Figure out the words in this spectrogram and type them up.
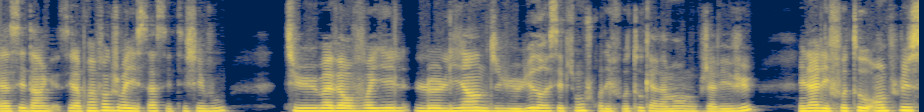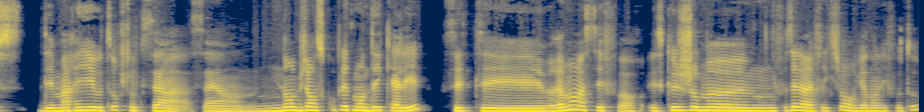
assez dingue. C'est la première fois que je voyais ça, c'était chez vous. Tu m'avais envoyé le lien du lieu de réception, je crois des photos carrément, donc j'avais vu. Et là, les photos en plus des mariés autour. Je trouve que c'est un, une ambiance complètement décalée. C'était vraiment assez fort. Et ce que je me faisais la réflexion en regardant les photos,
